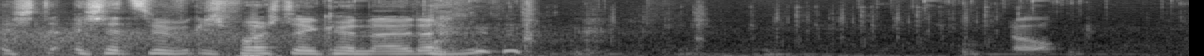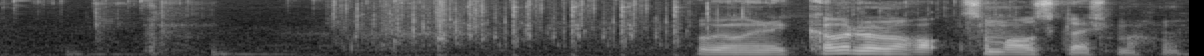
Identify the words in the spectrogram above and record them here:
Ich, ich hätte es mir wirklich vorstellen können, Alter. So. Oh, Junge, können wir doch noch zum Ausgleich machen.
